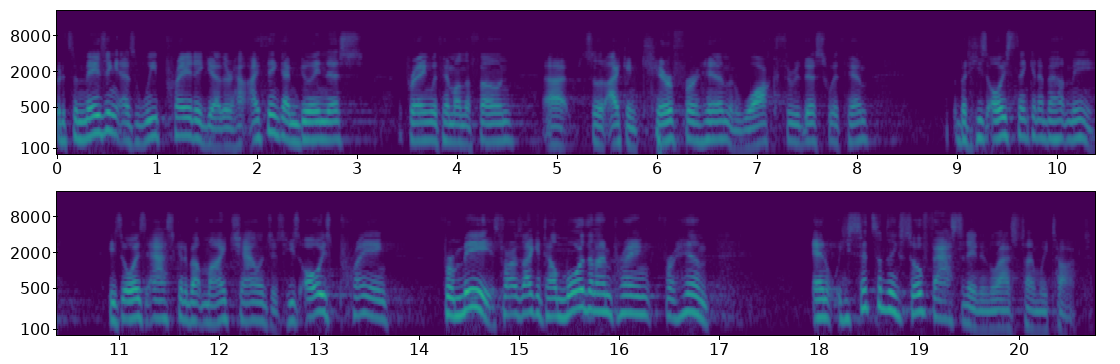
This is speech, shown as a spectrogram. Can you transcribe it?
But it's amazing as we pray together, how I think I'm doing this, praying with him on the phone, uh, so that I can care for him and walk through this with him. But he's always thinking about me. He's always asking about my challenges. He's always praying for me, as far as I can tell, more than I'm praying for him. And he said something so fascinating the last time we talked.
